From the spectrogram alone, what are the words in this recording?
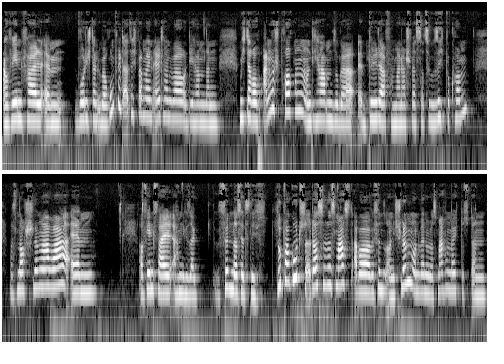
auf jeden Fall ähm, wurde ich dann überrumpelt, als ich bei meinen Eltern war und die haben dann mich darauf angesprochen und die haben sogar äh, Bilder von meiner Schwester zu Gesicht bekommen, was noch schlimmer war. Ähm, auf jeden Fall haben die gesagt, wir finden das jetzt nicht super gut, dass du das machst, aber wir finden es auch nicht schlimm und wenn du das machen möchtest, dann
